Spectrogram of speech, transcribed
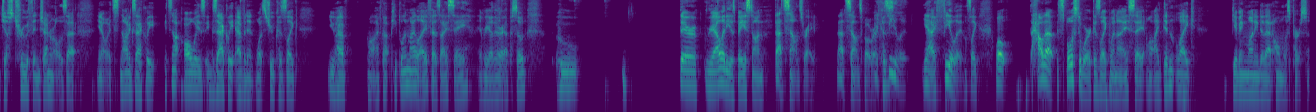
just truth in general is that, you know, it's not exactly, it's not always exactly evident what's true. Cause like you have well, I've got people in my life, as I say every other episode, who their reality is based on that sounds right. That sounds about right. Because feel it. Yeah, I feel it. It's like, well, how that's supposed to work is like when I say, well, I didn't like giving money to that homeless person.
